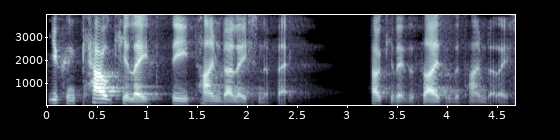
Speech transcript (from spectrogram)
you can calculate the time dilation effect, calculate the size of the time dilation.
